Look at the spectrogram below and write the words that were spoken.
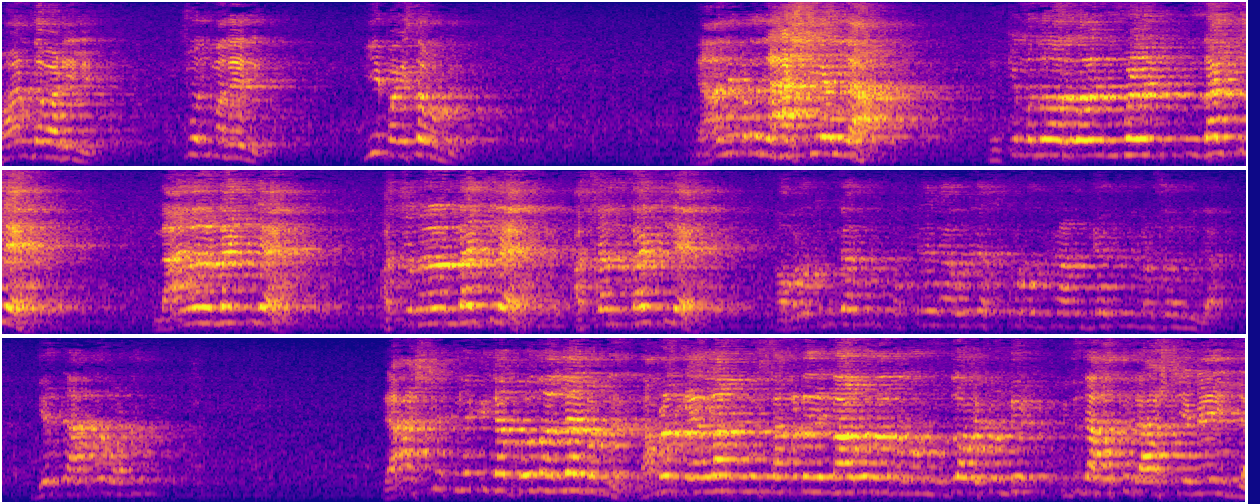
മാനന്തവാടിയിൽ ചുവൽമലയിൽ ഈ പൈസ കൊണ്ട്. ഞാനിവിടെ രാഷ്ട്രീയമല്ല മുഖ്യമന്ത്രി ഇവിടെ ഉണ്ടായിട്ടില്ലേ? നാനത് ഉണ്ടായിട്ടില്ലേ? അച്ഛനെ ഒരു പ്രത്യേക ഒരു രാഷ്ട്രീയത്തിലേക്ക് ഞാൻ പോകുന്നതല്ല പറഞ്ഞത്. നമ്മുടെ കേരള കോൺഗ്രസ് സംഘടന ഉണ്ടാകുന്ന മുദ്ര വെച്ചുകൊണ്ട് ഇതിനകത്ത് രാഷ്ട്രീയമേ ഇല്ല.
